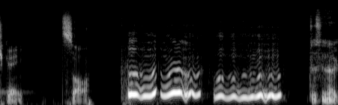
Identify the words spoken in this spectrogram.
Počkej, co? Přesně tak.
